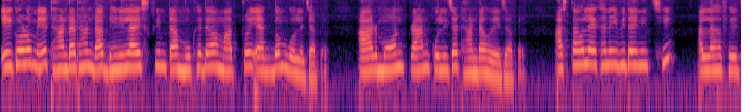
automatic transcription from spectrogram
এই গরমে ঠান্ডা ঠান্ডা ভ্যানিলা আইসক্রিমটা মুখে দেওয়া মাত্রই একদম গলে যাবে আর মন, প্রাণ, কলিজা ঠান্ডা হয়ে যাবে। আজ তাহলে এখানেই বিদায় নিচ্ছি। আল্লাহ হাফিজ।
